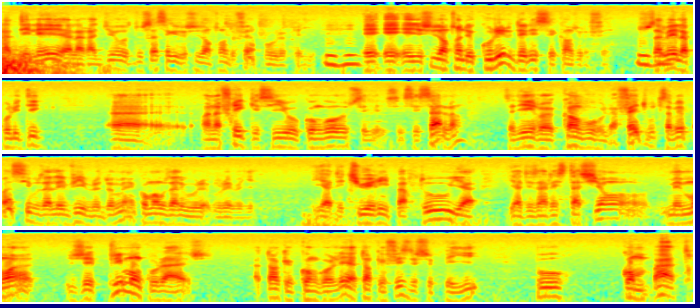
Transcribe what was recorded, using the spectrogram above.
la, télé, à la radio, tout ça, c'est que je suis en train de faire pour le pays. Mhm. et, je suis en train de courir des risques quand je le fais. Vous mhm. savez, la politique euh, en Afrique, ici au Congo, c'est sale. Hein. C'est-à-dire, euh, quand vous la faites, vous ne savez pas si vous allez vivre demain, comment vous allez vous, réveiller. Il y a des tueries partout, il y a, il y a des arrestations, mais moi, j'ai pris mon courage, en tant que Congolais, en tant que fils de ce pays, pour combattre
